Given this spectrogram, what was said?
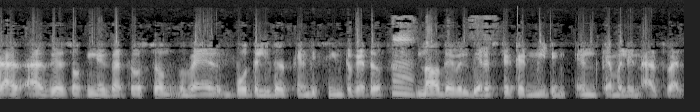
as we are talking, is that rostrum where both the leaders can be seen together. Mm. Now there will be a restricted meeting in Kremlin as well.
